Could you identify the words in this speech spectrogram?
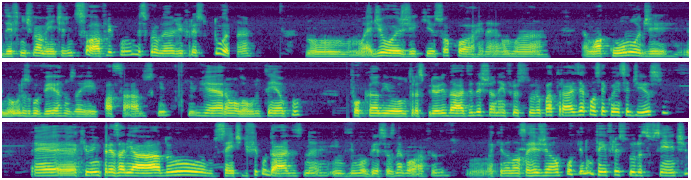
definitivamente a gente sofre com esse problema de infraestrutura, né? Não, não é de hoje que isso ocorre, né? Uma, é um acúmulo de inúmeros governos aí passados que, que vieram ao longo do tempo focando em outras prioridades e deixando a infraestrutura para trás e a consequência disso é que o empresariado sente dificuldades né, em desenvolver seus negócios aqui na nossa região porque não tem infraestrutura suficiente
